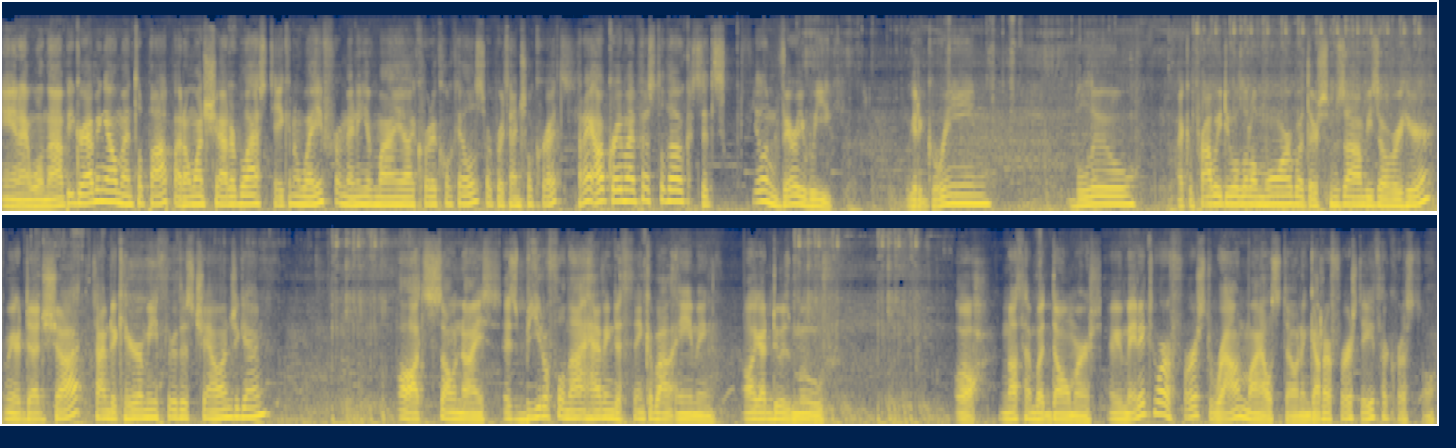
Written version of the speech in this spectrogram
And I will not be grabbing Elemental Pop. I don't want Shatter Blast taken away from any of my uh, critical kills or potential crits. Can I upgrade my pistol though? Because it's feeling very weak. We get a green, blue. I could probably do a little more, but there's some zombies over here. Come here, Deadshot. Time to carry me through this challenge again. Oh, it's so nice. It's beautiful not having to think about aiming. All I gotta do is move. Oh, nothing but domers. We made it to our first round milestone and got our first Aether Crystal.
